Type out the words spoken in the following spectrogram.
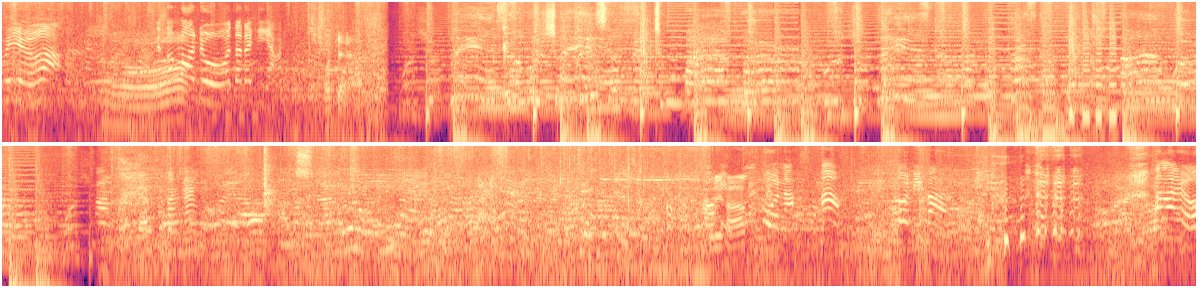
ไม่เยอะอะโอ้เดี๋ยวต้องรอดูว่าจะได้กี่อย่าง โอเค ดีครับ ตัวนะ อ้าวสวัสดีค่ะ อะไรเหรอ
